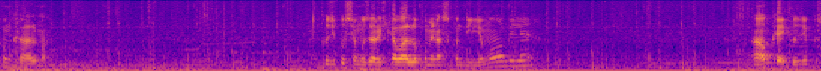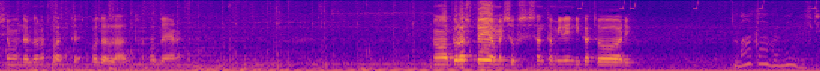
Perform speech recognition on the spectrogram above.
Con calma. Così possiamo usare il cavallo come nascondiglio mobile. Ah, ok, così possiamo andare da una parte o dall'altra. Va bene. No, però aspetta, ho messo 60.000 indicatori. Marker removed.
